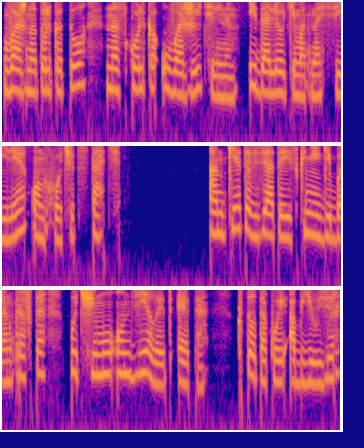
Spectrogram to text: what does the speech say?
Важно только то, насколько уважительным и далеким от насилия он хочет стать. Анкета, взятая из книги Бенкрофта «Почему он делает это», кто такой абьюзер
